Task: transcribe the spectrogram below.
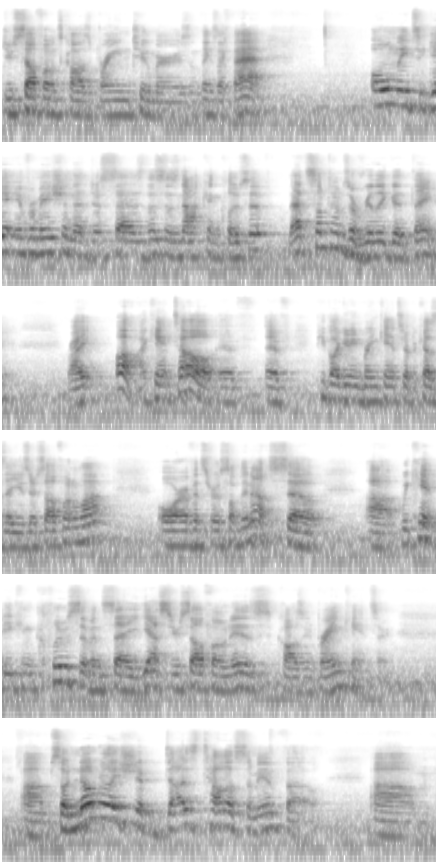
do cell phones cause brain tumors and things like that only to get information that just says this is not conclusive. That's sometimes a really good thing right? Well i can't tell if if people are getting brain cancer because they use their cell phone a lot or if it's for something else. So uh, we can't be conclusive and say yes your cell phone is causing brain cancer um, so no relationship does tell us some info. Um,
